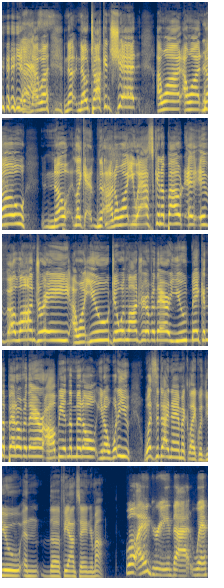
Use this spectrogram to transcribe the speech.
yeah, Yes. I want no no talking shit. I want I want no no like I don't want you asking about i- if a laundry. I want you doing laundry over there, you making the bed over there. I'll be in the middle. You know, what do you what's the dynamic like with you and the fiance and your mom? Well, I agree that with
